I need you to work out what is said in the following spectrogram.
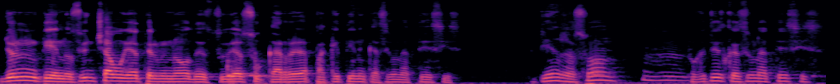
yo no entiendo, si un chavo ya terminó de estudiar su carrera, ¿para qué tienen que hacer una tesis? Tienes razón, Ujú. ¿por qué tienes que hacer una tesis?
